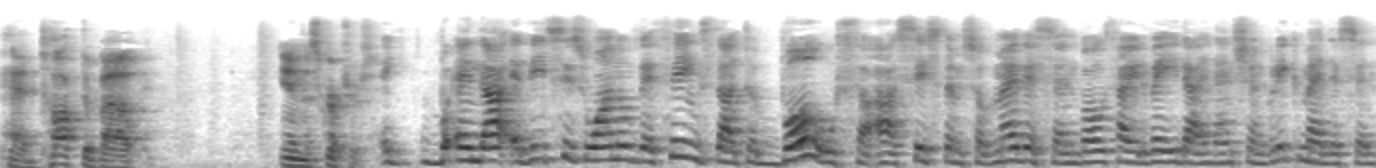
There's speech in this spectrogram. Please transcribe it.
had talked about in the scriptures. And that, this is one of the things that both uh, systems of medicine, both Ayurveda and ancient Greek medicine,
